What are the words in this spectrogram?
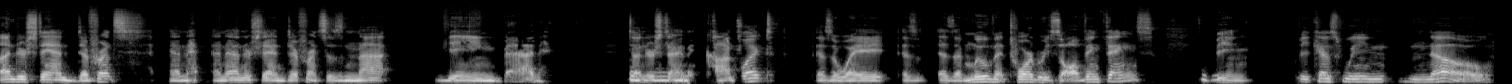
understand difference and, and understand difference is not being bad, to mm-hmm. understanding conflict as a way, as, as a movement toward resolving things, mm-hmm. being, because we know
